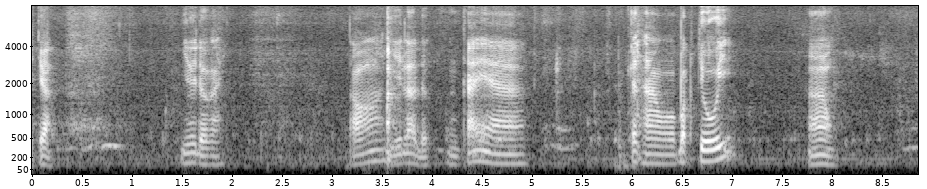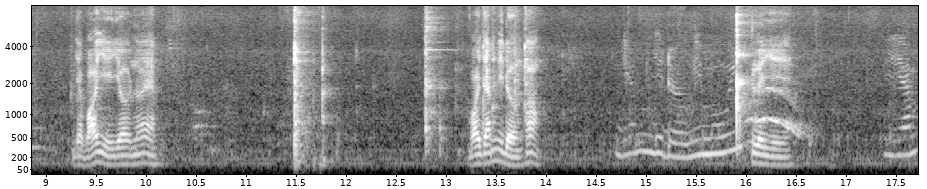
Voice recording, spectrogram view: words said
Phải chưa? Dưới được rồi. Đó vậy là được cái à, cái thao bắp chuối Thấy không? Giờ bỏ gì vô nữa em? Bỏ giấm với đường phải không? Giấm với đường với muối. Cái ly gì vậy? với giấm.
